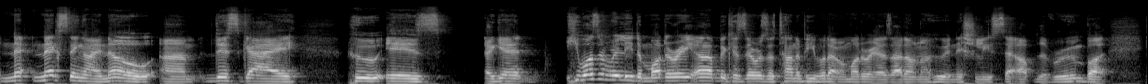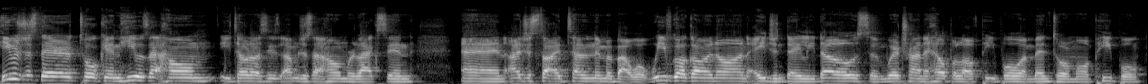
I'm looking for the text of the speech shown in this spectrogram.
Ne- next thing I know, um, this guy who is again he wasn't really the moderator because there was a ton of people that were moderators. I don't know who initially set up the room, but he was just there talking. He was at home. He told us, I'm just at home relaxing. And I just started telling him about what we've got going on, Agent Daily Dose, and we're trying to help a lot of people and mentor more people.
